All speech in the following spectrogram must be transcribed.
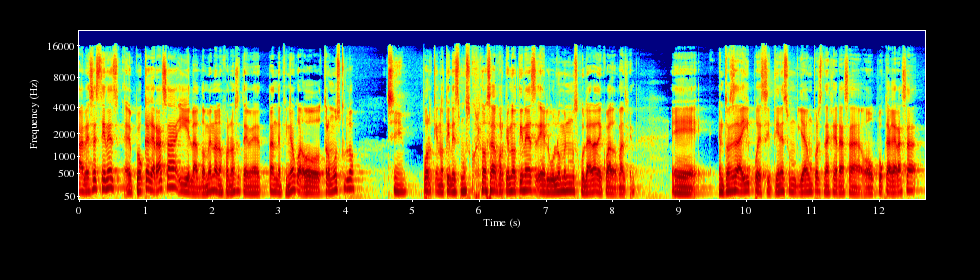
a, veces tienes eh, poca grasa y el abdomen a lo mejor no se te ve tan definido, o otro músculo. Sí. Porque no tienes músculo, o sea, porque no tienes el volumen muscular adecuado, más bien. Eh, entonces ahí, pues, si tienes ya un porcentaje de grasa o poca grasa,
